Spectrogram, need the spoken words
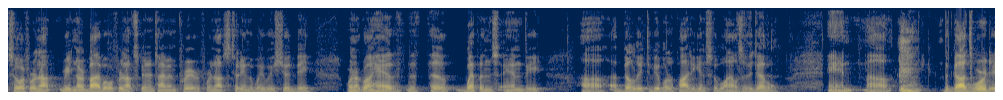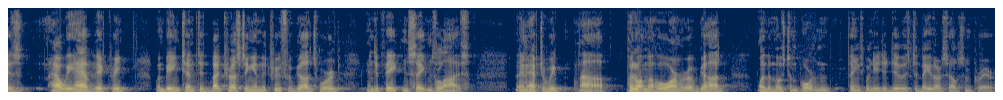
So if we're not reading our Bible, if we're not spending time in prayer, if we're not studying the way we should be, we're not going to have the, the weapons and the uh, ability to be able to fight against the wiles of the devil. And uh, the God's word is how we have victory when being tempted by trusting in the truth of God's word and defeat in Satan's lies. And after we uh, put on the whole armor of God, one of the most important things we need to do is to bathe ourselves in prayer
